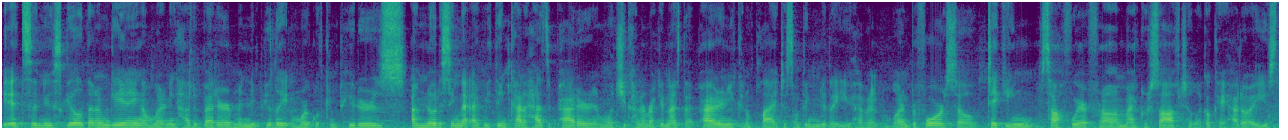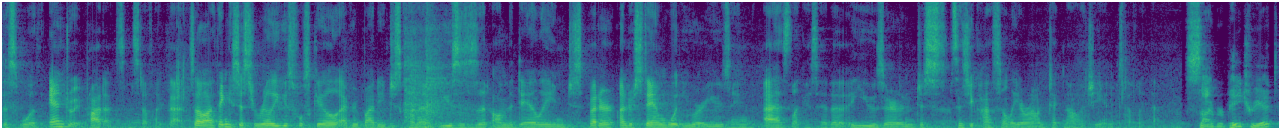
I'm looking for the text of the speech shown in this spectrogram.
It's a new skill that I'm gaining. I'm learning how to better manipulate and work with computers. I'm noticing that everything kind of has a pattern, and once you kind of recognize that pattern, you can apply it to something new that you haven't learned before. So taking software from Microsoft to like, okay, how do I use this with Android products and stuff like that. So I think it's just a really useful skill. Everybody just kind of uses it on the daily and just better understand what you are using as, like I said, a, user and just since you're constantly around technology and stuff like that. CyberPatriot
